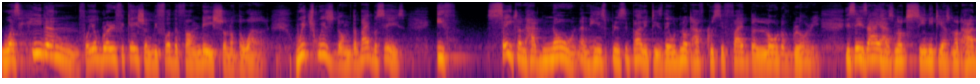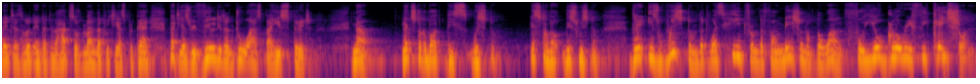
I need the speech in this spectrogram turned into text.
was hidden for your glorification before the foundation of the world. Which wisdom, the Bible says, if Satan had known and his principalities, they would not have crucified the Lord of glory. He says, Eye has not seen it, he has not heard it, has not entered in the hearts of man that which he has prepared, but he has revealed it unto us by his Spirit. Now, let's talk about this wisdom. Let's talk about this wisdom. There is wisdom that was hid from the foundation of the world for your glorification.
